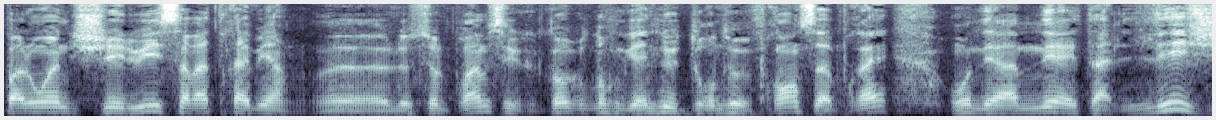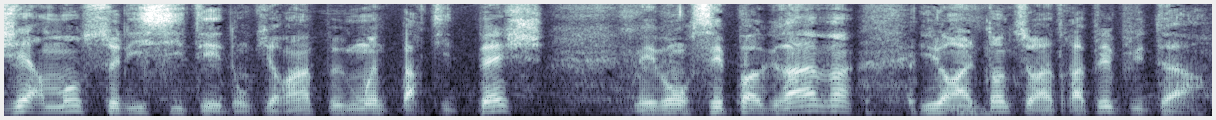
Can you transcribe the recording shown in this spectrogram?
pas loin de chez lui. Ça va très bien. le seul problème, c'est que quand on gagne le Tour de France, après, on est amené à être légèrement sollicité. Donc il y aura un peu moins de parties de pêche, mais bon, c'est pas grave. Il aura le temps de se rattraper plus tard.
